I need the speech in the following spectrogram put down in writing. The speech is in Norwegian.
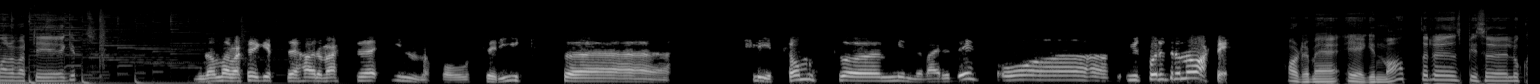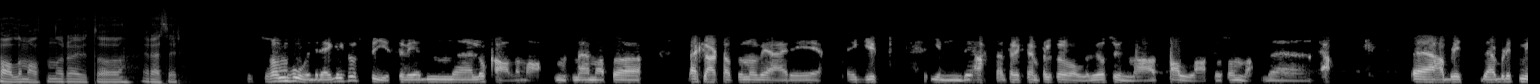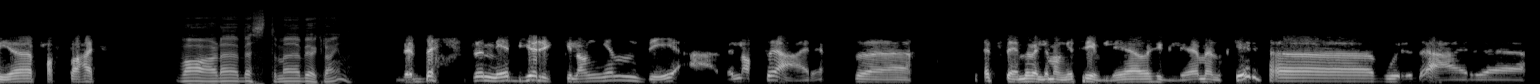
har det vært i Egypt? Hvordan det har vært i Egypt? Det har vært eh, innholdsrikt, uh, slitsomt, uh, minneverdig og utfordrende og artig. Har dere med egen mat, eller spiser lokale maten når dere er ute og reiser? Som hovedregel så spiser vi den lokale maten. Men altså, det er klart at når vi er i Egypt, India f.eks., så holder vi oss unna salat og sånn. Det, ja. Det, har blitt, det har blitt mye pasta her. Hva er det beste med Bjørkelangen? Det beste med Bjørkelangen, det er vel at det er et, eh, et sted med veldig mange trivelige og hyggelige mennesker. Eh, hvor det er eh,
